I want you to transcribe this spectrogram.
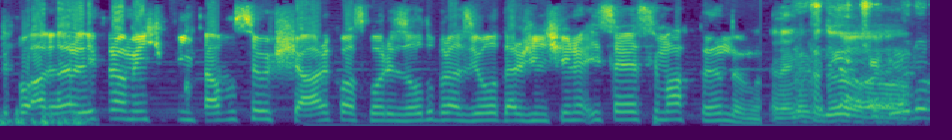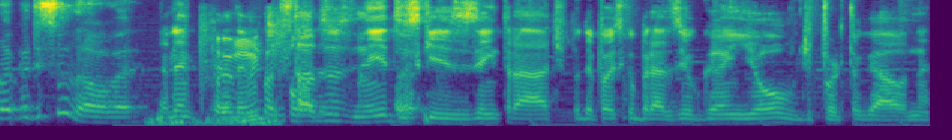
Tipo, a galera literalmente pintava o seu char com as cores ou do Brasil ou da Argentina e saía se matando, mano. Eu lembro Eu, quando, eu, eu, eu não lembro disso, não, velho. lembro, eu lembro muito quando os. Estados Unidos quis entrar, tipo, depois que o Brasil ganhou de Portugal, né?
